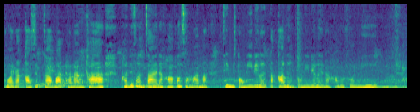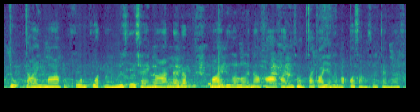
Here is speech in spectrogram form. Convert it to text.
ขวดละ99บาทเท่านั้นค่ะใครที่สนใจนะคะ ก็สามารถมาจิ้มตรงนี้ได้เลยตะกร้าเหลืองตรงนี้ได้เลยนะคะทุกคนนี่ ใจมากทุกคนขวดหนึ่งนี่คือใช้งานได้แบบหลายเดือนเลยนะคะ ใครที่สนใจก็อย่าลืมมากดสั่งซื้อกันนะคะ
